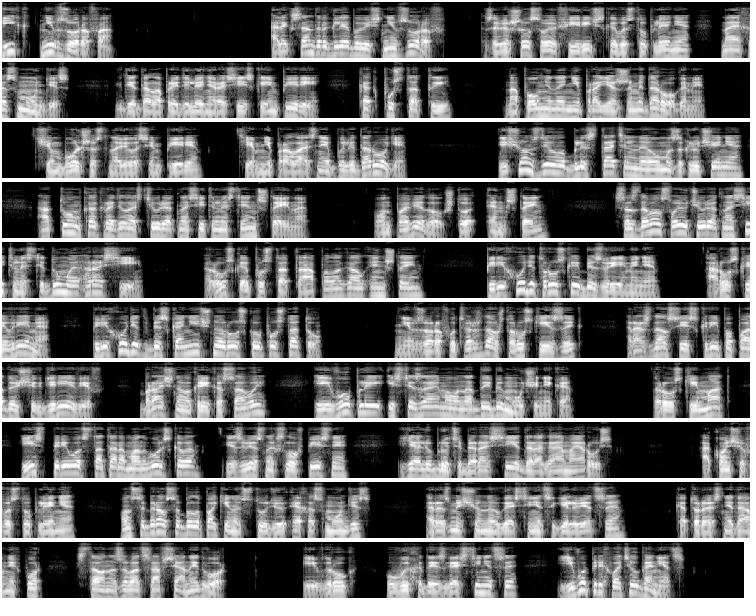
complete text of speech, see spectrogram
Пик Невзорова. Александр Глебович Невзоров завершил свое феерическое выступление на «Эхос Мундис», где дал определение Российской империи как пустоты, наполненной непроезжими дорогами. Чем больше становилась империя, тем непролазнее были дороги. Еще он сделал блистательное умозаключение о том, как родилась теория относительности Эйнштейна. Он поведал, что Эйнштейн создавал свою теорию относительности, думая о России. Русская пустота, полагал Эйнштейн, переходит в русское безвремение, а русское время переходит в бесконечную русскую пустоту. Невзоров утверждал, что русский язык рождался из скрипа падающих деревьев, брачного крика совы и воплей истязаемого на дыбе мученика. Русский мат есть перевод с татаро-монгольского известных слов песни «Я люблю тебя, Россия, дорогая моя Русь». Окончив выступление, он собирался было покинуть студию «Эхос Мундис», размещенную в гостинице «Гельвеция», которая с недавних пор стала называться «Овсяный двор». И вдруг, у выхода из гостиницы, его перехватил гонец.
